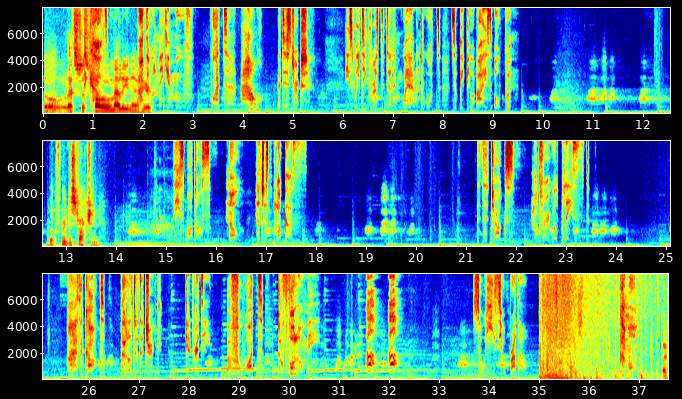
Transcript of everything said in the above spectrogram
So let's just follow Melly now here. make him move. What? How? A distraction. He's waiting for us to tell him where and what, so keep your eyes open. Look for a distraction. These bottles. No, he'll just block us. The jugs. Not very well placed. The cart.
